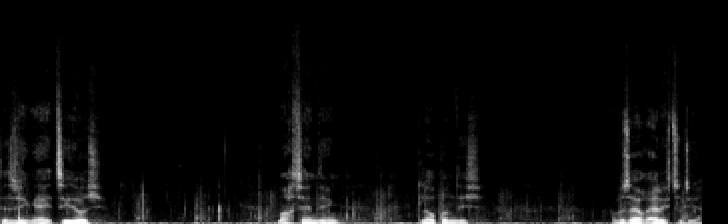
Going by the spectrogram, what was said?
Deswegen, ey, zieh durch. Mach dein Ding. Glaub an dich. Aber sei auch ehrlich zu dir.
